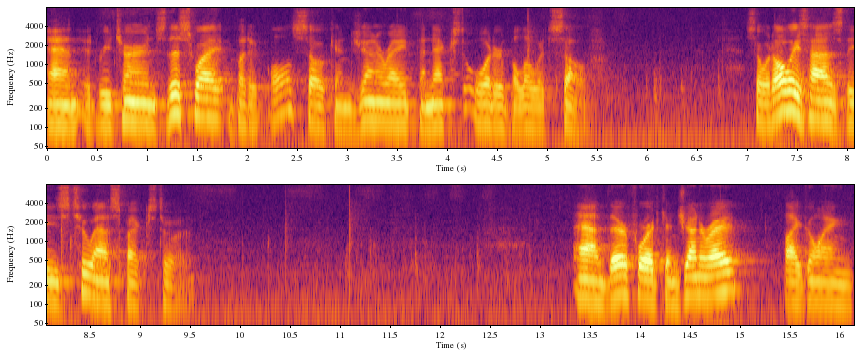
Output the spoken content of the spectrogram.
And it returns this way, but it also can generate the next order below itself. So it always has these two aspects to it. And therefore, it can generate by going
